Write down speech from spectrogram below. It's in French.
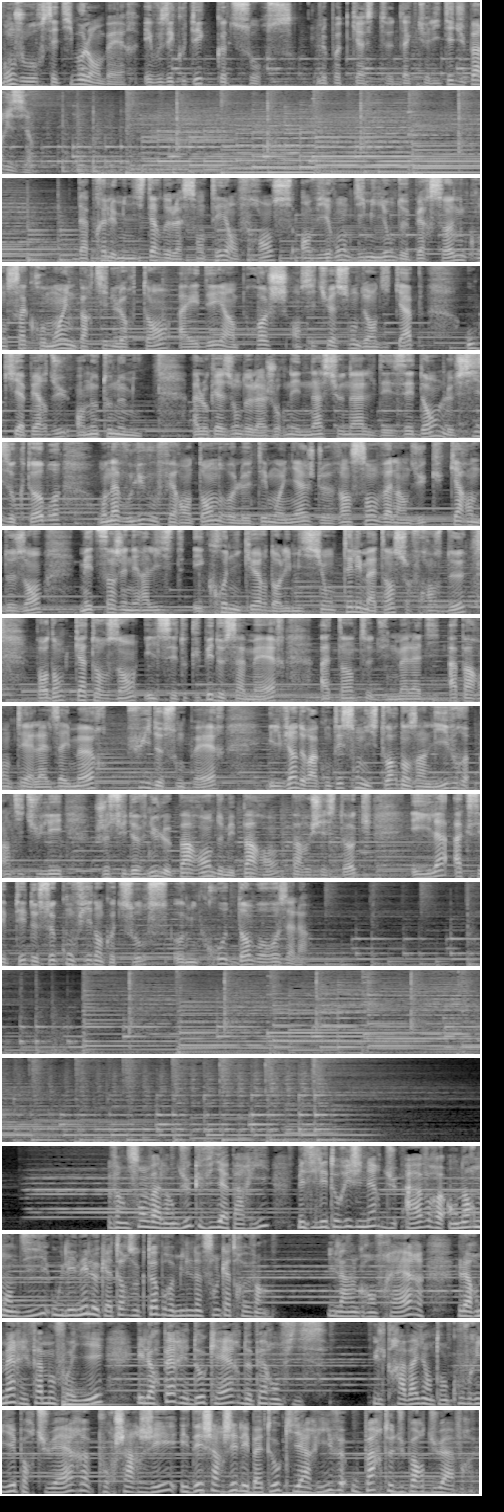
Bonjour, c'est Thibault Lambert et vous écoutez Code Source, le podcast d'actualité du Parisien. D'après le ministère de la Santé, en France, environ 10 millions de personnes consacrent au moins une partie de leur temps à aider un proche en situation de handicap ou qui a perdu en autonomie. À l'occasion de la journée nationale des aidants, le 6 octobre, on a voulu vous faire entendre le témoignage de Vincent Valinduc, 42 ans, médecin généraliste et chroniqueur dans l'émission Télématin sur France 2. Pendant 14 ans, il s'est occupé de sa mère, atteinte d'une maladie apparentée à l'Alzheimer, puis de son père. Il vient de raconter son histoire dans un livre intitulé Je suis devenu le parent de mes parents, paru chez Stock, et il a accepté de se confier dans Code Source au micro d'Ambre Rosala. Vincent Valinduc vit à Paris, mais il est originaire du Havre, en Normandie, où il est né le 14 octobre 1980. Il a un grand frère, leur mère est femme au foyer, et leur père est docker de père en fils. Il travaille en tant qu'ouvrier portuaire pour charger et décharger les bateaux qui arrivent ou partent du port du Havre.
